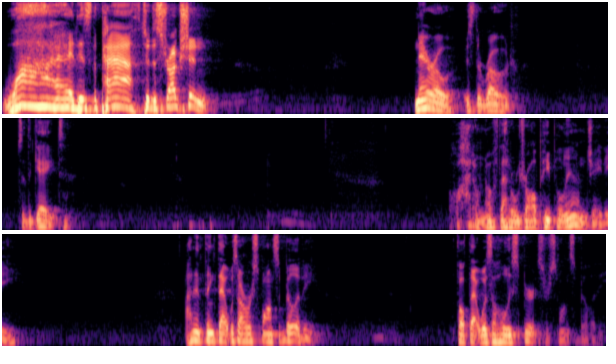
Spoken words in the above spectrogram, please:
Wide is the path to destruction, narrow is the road to the gate. Oh, I don't know if that'll draw people in, JD. I didn't think that was our responsibility. Thought that was the Holy Spirit's responsibility.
